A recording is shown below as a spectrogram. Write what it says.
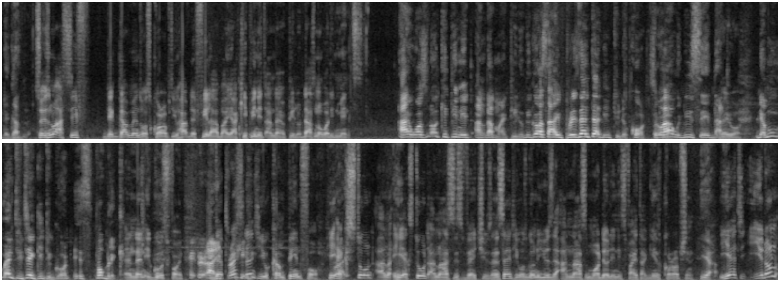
the government So it's not as if the government was corrupt, you have the filler, but you are keeping it under your pillow. That's not what it meant. I was not keeping it under my pillow because i presented it to the court so Okay. how would you say that well. the moment you take it to court it's public And then it goes for it. Right. The president you campaigned for, he Right. extolled he extolled Anas's virtues and said he was going to use the Anas model in his fight against corruption. Yeah. Yet you don't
